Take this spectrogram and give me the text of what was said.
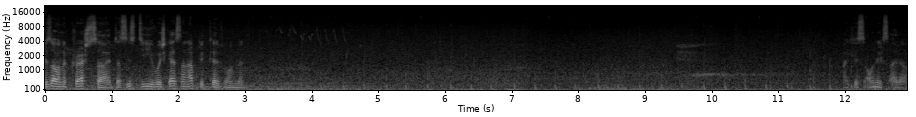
Hier ist auch eine Crash-Site. Das ist die, wo ich gestern abgekillt worden bin. Aber Hier ist auch nichts, Alter.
